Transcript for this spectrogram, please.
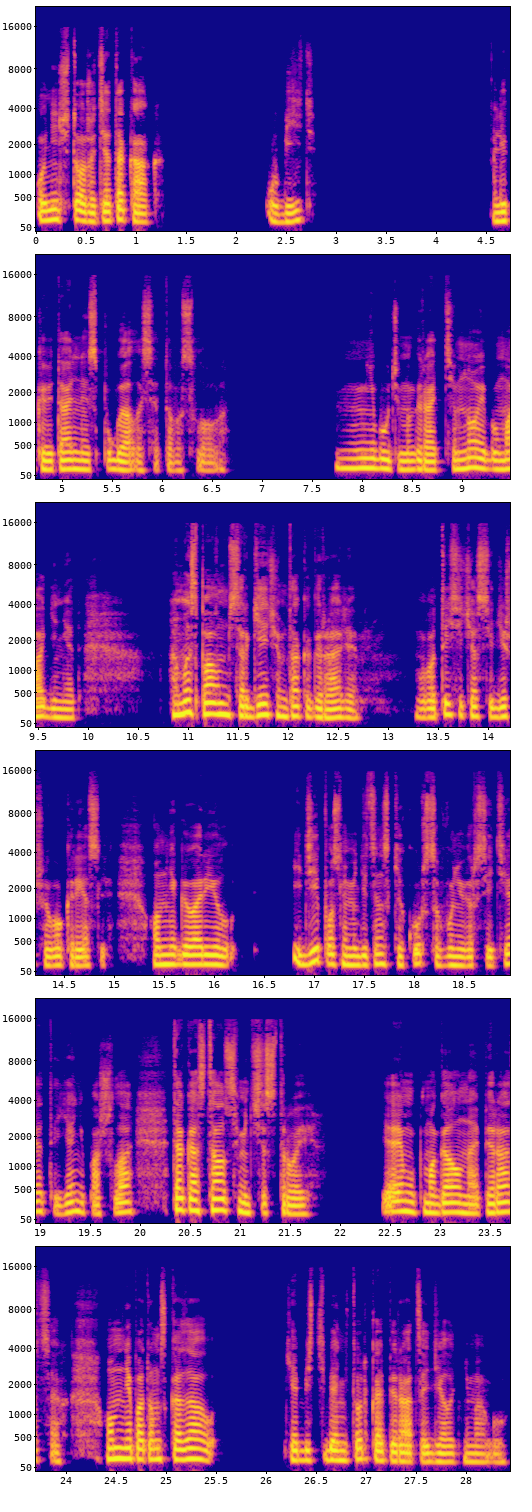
Уничтожить это как? Убить? Лика Витальевна испугалась этого слова. Не будем играть, темно и бумаги нет. А мы с Павлом Сергеевичем так играли. Вот ты сейчас сидишь в его кресле. Он мне говорил, иди после медицинских курсов в университет, и я не пошла. Так и осталась медсестрой. Я ему помогала на операциях. Он мне потом сказал, я без тебя не только операции делать не могу.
